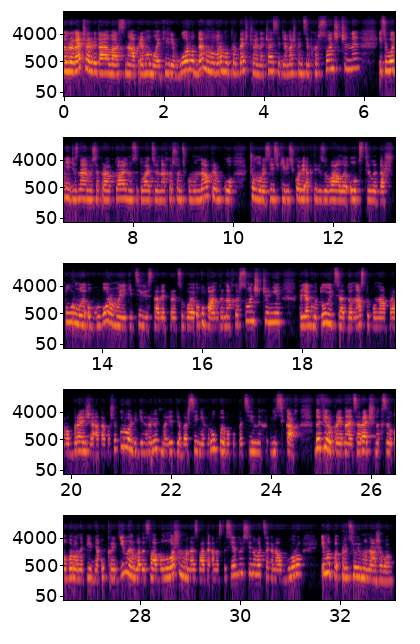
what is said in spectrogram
Добрий вечір. Вітаю вас на прямому ефірі вгору, де ми говоримо про те, що є на часі для мешканців Херсонщини. І сьогодні дізнаємося про актуальну ситуацію на Херсонському напрямку, чому російські військові активізували обстріли та штурми. Обговоримо, які цілі ставлять перед собою окупанти на Херсонщині, та як готуються до наступу на правобережжя, а також яку роль відіграють малі диверсійні групи в окупаційних військах. До ефіру приєднається речник Сил оборони Півдня України Владислав Волошин. Мене звати Анастасія Друсінова. Це канал вгору, і ми працюємо наживо.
